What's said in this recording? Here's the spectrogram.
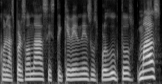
con las personas este, que venden sus productos, más,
